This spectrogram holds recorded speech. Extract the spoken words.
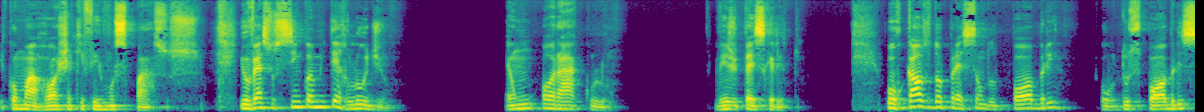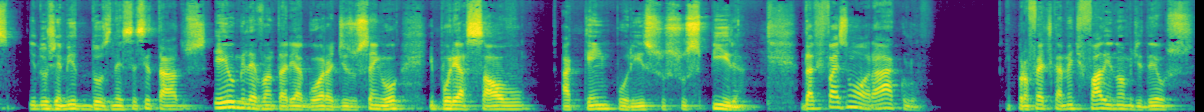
e como a rocha que firma os passos. E o verso 5 é um interlúdio, é um oráculo. Veja o que está escrito. Por causa da opressão do pobre, ou dos pobres e do gemido dos necessitados, eu me levantarei agora, diz o Senhor, e porei a salvo a quem por isso suspira. Davi faz um oráculo e profeticamente fala em nome de Deus.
